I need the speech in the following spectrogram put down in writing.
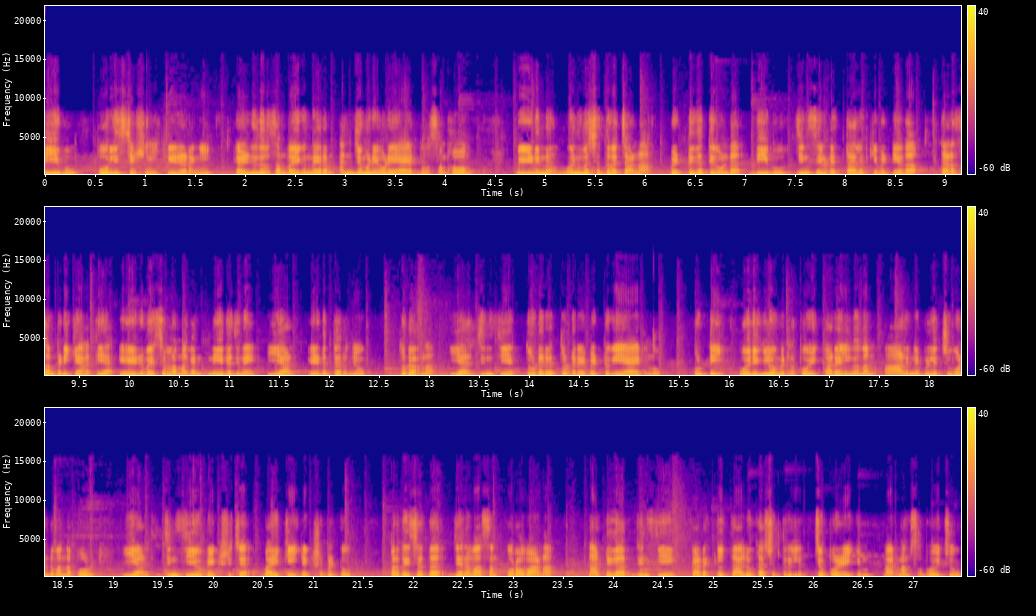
ദീപു പോലീസ് സ്റ്റേഷനിൽ കീഴടങ്ങി. കഴിഞ്ഞ ദിവസം വൈകുന്നേരം അഞ്ചു മണിയോടെയായിരുന്നു സംഭവം. വീടിന് മുൻവശത്ത് വെച്ചാണ് വെട്ടുകത്തി കൊണ്ട് ദീപു ജിൻസയുടെ തലയ്ക്ക് വെട്ടിയത്. തടസ്സം പിടിക്കാനെത്തിയ ഏഴു വയസ്സുള്ള മകൻ നീരജിനെ ഇയാൾ എടുത്തെറിഞ്ഞു. തുടർന്ന് ഇയാൾ ജിൻസിയെ തുടരെ തുടരെ വെട്ടുകയായിരുന്നു. കുട്ടി ഒരു കിലോമീറ്റർ പോയി കടയിൽ നിന്നും ആളിനെ വിളിച്ചുകൊണ്ടുവന്നപ്പോൾ ഇയാൾ ജിൻസിയെ ഉപേക്ഷിച്ച് ബൈക്കിൽ രക്ഷപ്പെട്ടു. പ്രദേശത്ത് ജനവാസം കുറവാണ്. നാട്ടുകാർ ജിൻസിയെ കടക്കൽ താലൂക്ക് ആശുപത്രിയിൽ എത്തിച്ചപ്പോഴേക്കും മരണം സംഭവിച്ചു.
